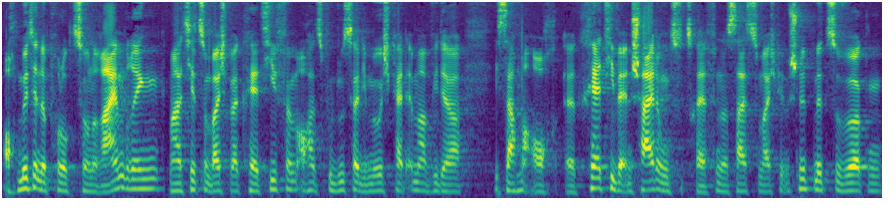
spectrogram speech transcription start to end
auch mit in eine Produktion reinbringen. Man hat hier zum Beispiel bei Kreativfilmen auch als Producer die Möglichkeit, immer wieder, ich sag mal, auch äh, kreative Entscheidungen zu treffen. Das heißt zum Beispiel im Schnitt mitzuwirken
